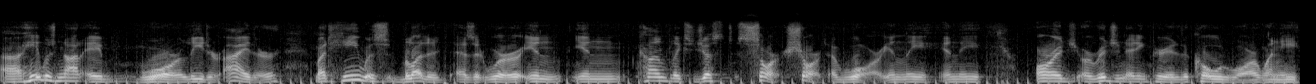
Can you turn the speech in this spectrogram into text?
Uh, he was not a war leader either, but he was blooded, as it were, in in conflicts just sort, short of war in the in the orig, originating period of the Cold War when he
